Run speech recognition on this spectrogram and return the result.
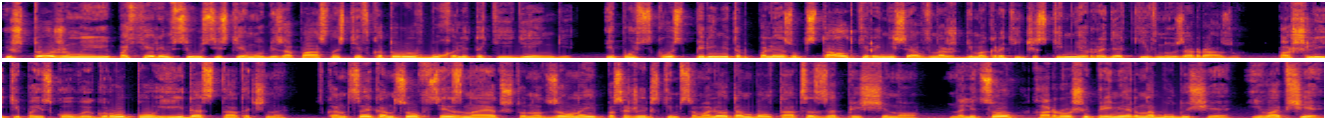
«И что же мы похерим всю систему безопасности, в которую вбухали такие деньги? И пусть сквозь периметр полезут сталкеры, неся в наш демократический мир радиоактивную заразу? Пошлите поисковую группу и достаточно. В конце концов, все знают, что над зоной пассажирским самолетом болтаться запрещено. Налицо хороший пример на будущее. И вообще,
